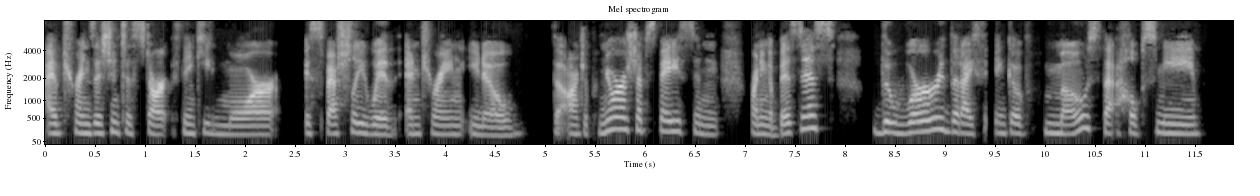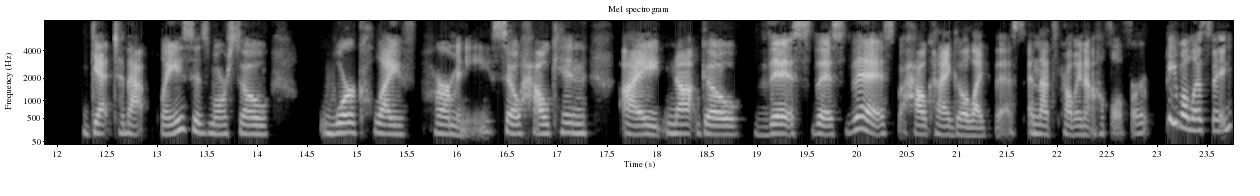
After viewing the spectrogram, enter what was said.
I've transitioned to start thinking more, especially with entering, you know, the entrepreneurship space and running a business. The word that I think of most that helps me get to that place is more so work life harmony. So how can I not go this, this, this, but how can I go like this? And that's probably not helpful for people listening,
